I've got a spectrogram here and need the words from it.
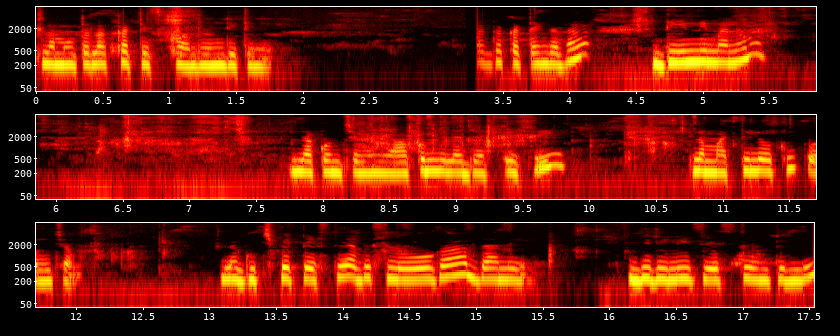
ఇట్లా మూటలా కట్టేసుకోవాలి రెండింటిని. బాగా కట్టాం కదా? దీన్ని మనం ఇలా కొంచెం ఆకుని ఇలా జట్టేసి ఇట్లా మట్టిలోకి కొంచెం ఇలా గుచ్చిపెట్టేస్తే అది స్లోగా దాన్ని ఇది రిలీజ్ చేస్తూ ఉంటుంది.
